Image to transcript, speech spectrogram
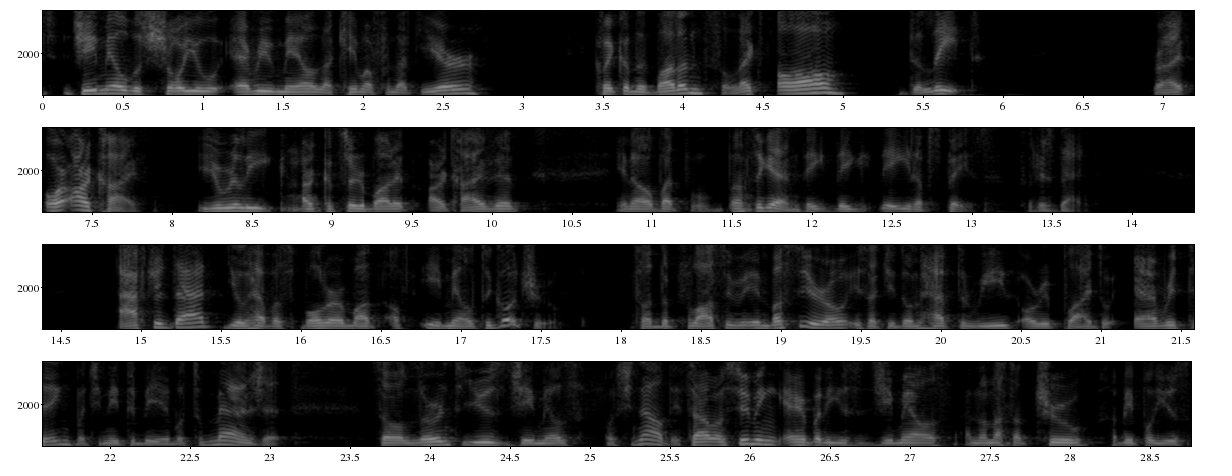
G- Gmail will show you every mail that came up from that year. Click on the button, select all, delete, right? Or archive. You really are Mhm. concerned about it, archive it. You know, but once again, they, they, they eat up space. So there's that. After that, you'll have a smaller amount of email to go through. So the philosophy of Inbox Zero is that you don't have to read or reply to everything, but you need to be able to manage it. So learn to use Gmail's functionality. So I'm assuming everybody uses Gmail. I know that's not true. Some people use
